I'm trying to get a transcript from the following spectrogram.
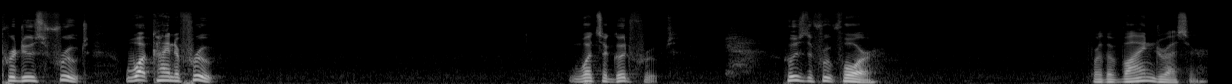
produce fruit. What kind of fruit? What's a good fruit? Who's the fruit for? For the vine dresser.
